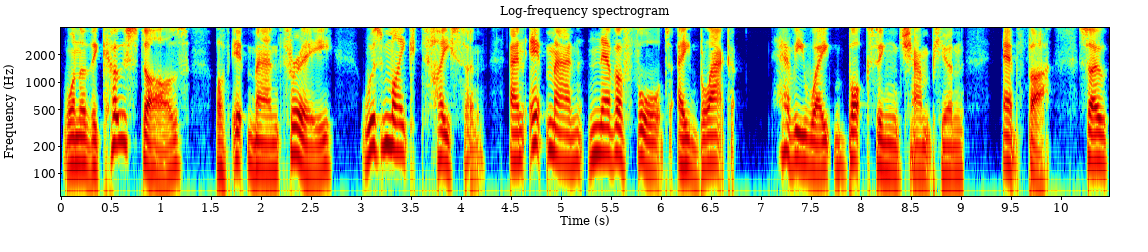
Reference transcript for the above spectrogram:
one of the co stars of Ip Man 3 was Mike Tyson. And Ip Man never fought a black heavyweight boxing champion ever. So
